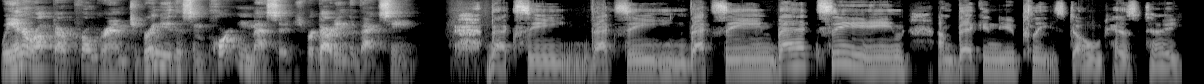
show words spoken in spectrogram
We interrupt our program to bring you this important message regarding the vaccine. Vaccine, vaccine, vaccine, vaccine. I'm begging you, please don't hesitate.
